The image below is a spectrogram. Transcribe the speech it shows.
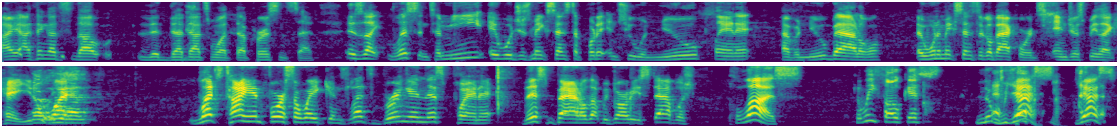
I, I think that's the, that that's what that person said. Is like, listen, to me, it would just make sense to put it into a new planet, have a new battle. It wouldn't make sense to go backwards and just be like, hey, you know Oh, what? yeah, Let's tie in Force Awakens. Let's bring in this planet, this battle that we've already established. Plus, Can we focus? no, yes, yes.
